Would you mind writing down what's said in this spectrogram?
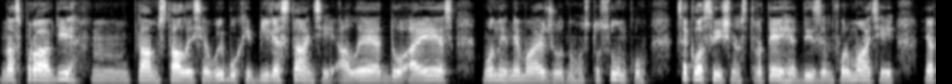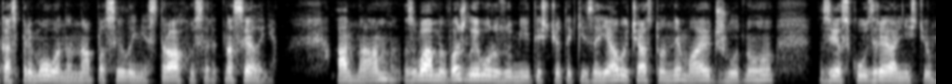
Насправді там сталися вибухи біля станції, але до АЕС вони не мають жодного стосунку. Це класична стратегія дезінформації, яка спрямована на посилення страху серед населення. А нам з вами важливо розуміти, що такі заяви часто не мають жодного зв'язку з реальністю.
